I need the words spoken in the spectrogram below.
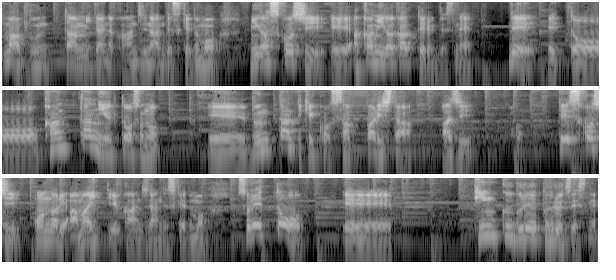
まあ、分担みたいな感じなんですけども、身が少し、えー赤みがかってるんですね。で、えっと、簡単に言うと、その、えー分担って結構さっぱりした味。で、少しほんのり甘いっていう感じなんですけども、それと、えーピンクグレープフルーツですね。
